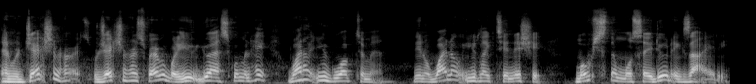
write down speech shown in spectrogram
And rejection hurts. Rejection hurts for everybody. You, you ask women, hey, why don't you go up to men? You know, why don't you like to initiate? Most of them will say, dude, anxiety.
